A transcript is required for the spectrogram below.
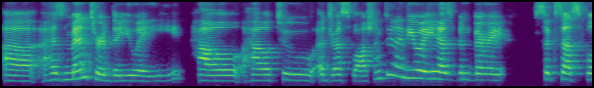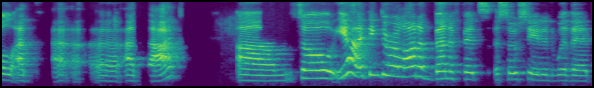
uh, has mentored the UAE how how to address Washington, and the UAE has been very successful at uh, at that. Um, so yeah, I think there are a lot of benefits associated with it.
